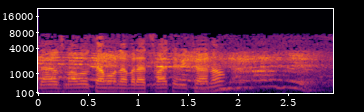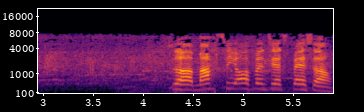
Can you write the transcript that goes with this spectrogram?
Darius Marburg Carmona war der zweite Returner. So, macht sich Offense jetzt besser.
